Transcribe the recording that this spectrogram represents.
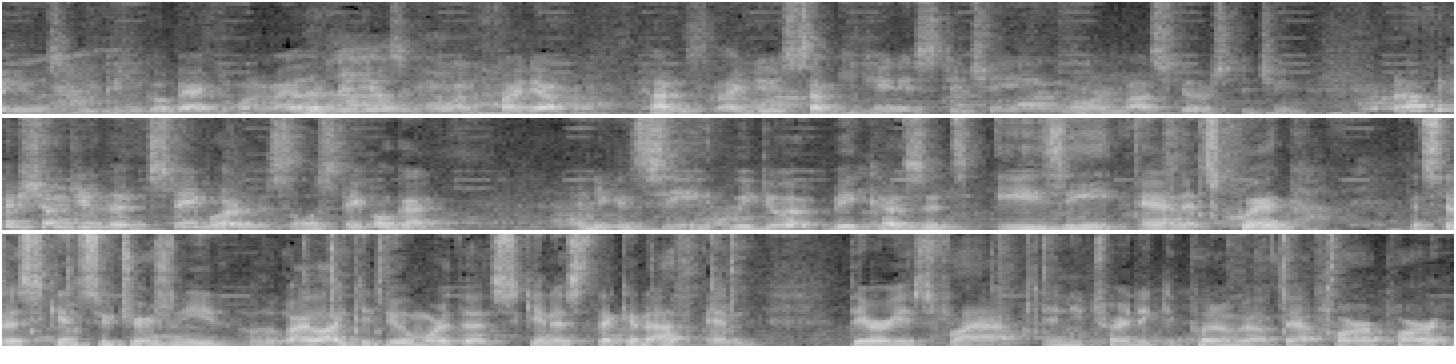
videos and you can go back to one of my other videos if you want to find out how does I do subcutaneous stitching or muscular stitching. But I don't think I showed you the stapler, this little staple gun. And you can see we do it because it's easy and it's quick instead of skin sutures. And you, I like to do them where the skin is thick enough and the area is flat. And you try to get, put them about that far apart.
